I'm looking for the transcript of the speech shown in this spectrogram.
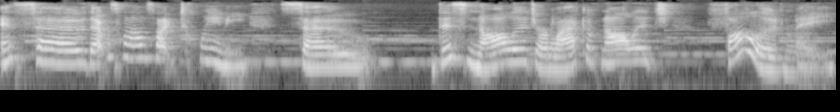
And so that was when I was like 20. So this knowledge or lack of knowledge followed me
